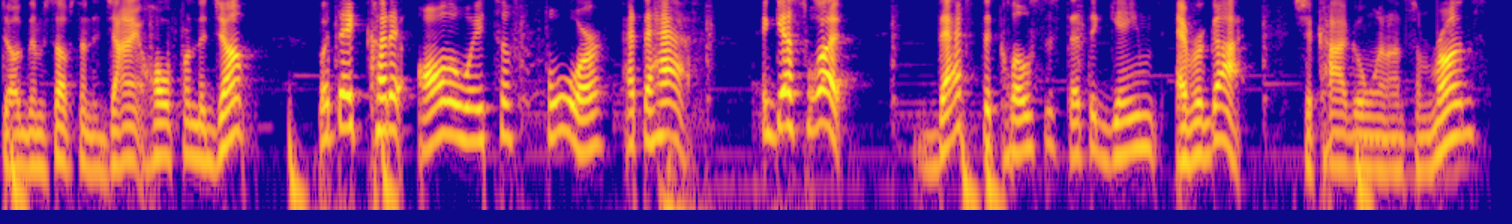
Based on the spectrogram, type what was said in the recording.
dug themselves in a giant hole from the jump, but they cut it all the way to four at the half. And guess what? That's the closest that the game ever got. Chicago went on some runs,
